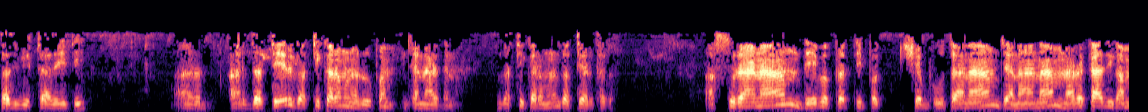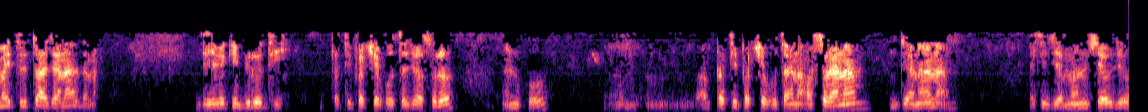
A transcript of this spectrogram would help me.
तद विस्तार अर्धतेर गति कर्मण रूपम, जनार्दन। गति कर्मण गति अर्थ का। असुराणाम देव प्रतिपक्ष भूतानाम जनानाम नरकादि गमयतृत्व जनार्दन देव के विरोधी प्रतिपक्ष भूत जो असुर, उनको प्रतिपक्ष भूताना जना जनानाम ऐसे मनुष्य जो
